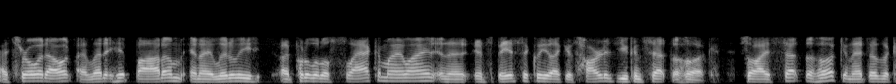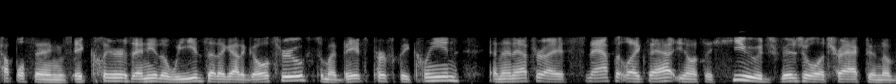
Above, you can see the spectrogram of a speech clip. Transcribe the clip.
I throw it out, I let it hit bottom, and I literally I put a little slack in my line, and it's basically like as hard as you can set the hook. So I set the hook, and that does a couple things. It clears any of the weeds that I got to go through, so my bait's perfectly clean. And then after I snap it like that, you know, it's a huge visual attractant of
